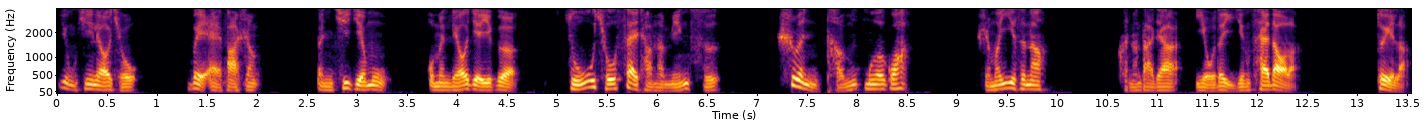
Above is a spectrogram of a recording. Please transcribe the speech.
用心聊球，为爱发声。本期节目，我们了解一个足球赛场的名词“顺藤摸瓜”，什么意思呢？可能大家有的已经猜到了。对了，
